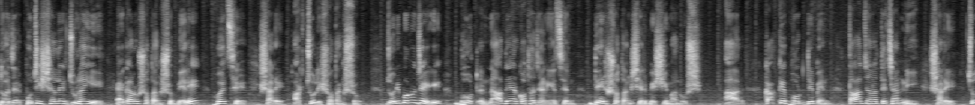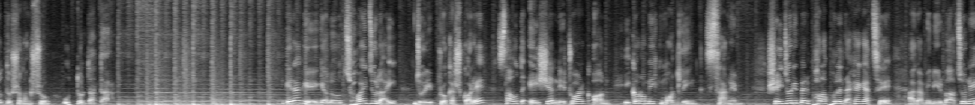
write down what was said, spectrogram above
দু হাজার পঁচিশ সালের জুলাইয়ে এগারো শতাংশ বেড়ে হয়েছে সাড়ে আটচল্লিশ শতাংশ। জরিপ অনুযায়ী ভোট না দেওয়ার কথা জানিয়েছেন দেড় শতাংশের বেশি মানুষ। আর কাকে ভোট দেবেন তা জানাতে চাননি সাড়ে চোদ্দ শতাংশ উত্তরদাতা। এর আগে গেল ছয় জুলাই জরিপ প্রকাশ করে South Asian Network on Economic Modelling SANEM. সেই জরিপের ফলাফলে দেখা গেছে, আগামী নির্বাচনে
